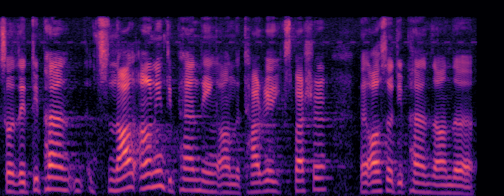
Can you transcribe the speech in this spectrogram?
So they depend, it's not only depending on the target expression, but also depends on the,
